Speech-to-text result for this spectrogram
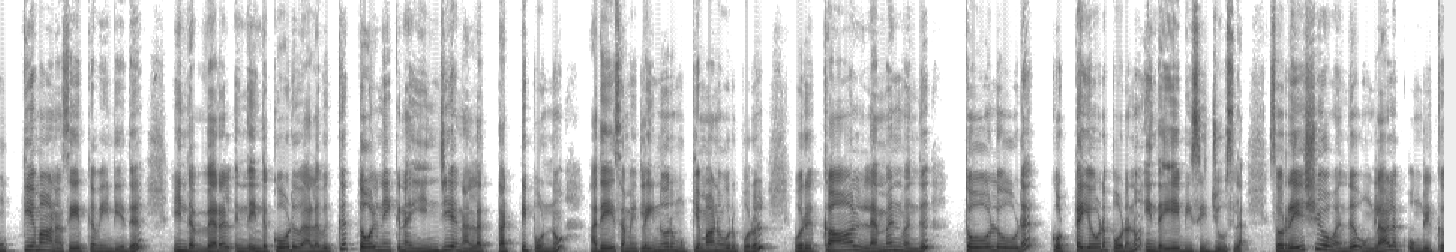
முக்கியமாக நான் சேர்க்க வேண்டியது இந்த விரல் இந்த இந்த கோடு அளவுக்கு தோல் நீக்கின இஞ்சியை நல்லா தட்டி போடணும். அதே சமயத்தில் இன்னொரு முக்கியமான ஒரு பொருள் ஒரு கால் லெமன் வந்து தோலோட கொட்டையோடு போடணும் இந்த ஏபிசி ஜூஸில் ஸோ ரேஷியோ வந்து உங்களால் உங்களுக்கு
